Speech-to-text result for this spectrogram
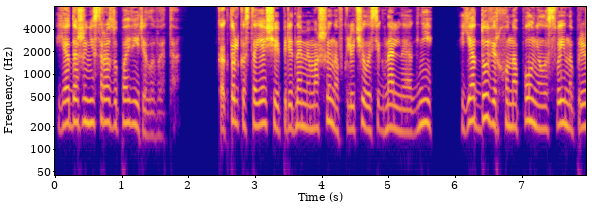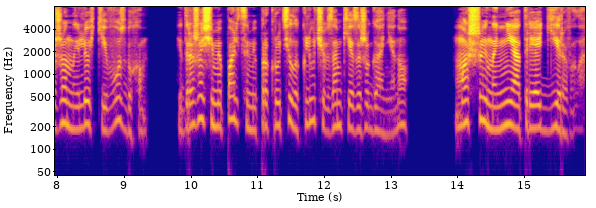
Я даже не сразу поверила в это. Как только стоящая перед нами машина включила сигнальные огни, я доверху наполнила свои напряженные легкие воздухом и дрожащими пальцами прокрутила ключи в замке зажигания, но машина не отреагировала.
